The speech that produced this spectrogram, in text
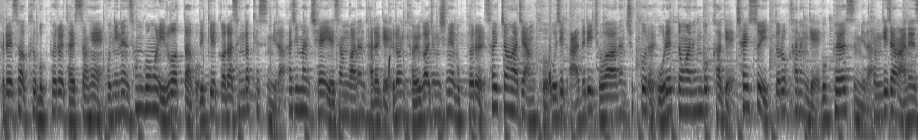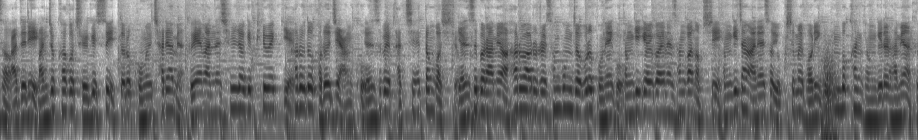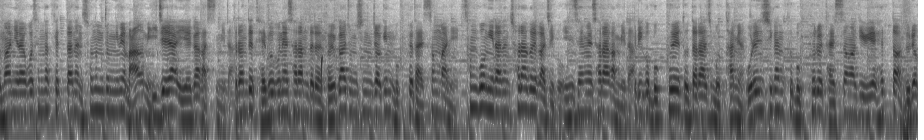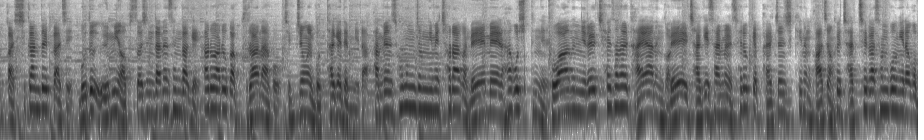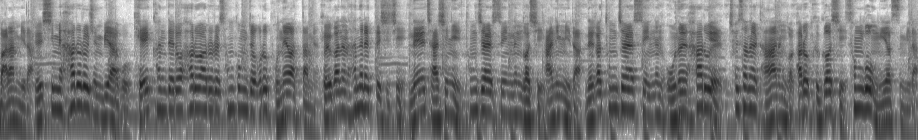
그래서 그 목표를 달성해 본인은 성공을 이루었다고 느낄 거라 생각했습니다. 하지만 제 예상과는 다르게 그런 결과 중심의 목표를 설정하지 않고 오직 아들이 좋아하는 축구를 오랫동안 행복하게 찰 수 있도록 하는 게 목표였습니다. 경기장 안에서 아들이 만족하고 즐길 수 있도록 공을 차려면 그에 맞는 실력이 필요했기에 하루도 거르지 않고 연습을 같이 했던 것이죠. 연습을 하며 하루하루를 성공적으로 보내고 경기 결과에는 상관없이 경기장 안에서 욕심을 버리고 행복한 경기를 하면 그만이라고 생각했다는 손흥정님의 마음이 이제야 이해가 갔습니다. 그런데 대부분의 사람들은 결과 중심적인 목표 달성만이 성공 성공이라는 철학을 가지고 인생을 살아갑니다. 그리고 목표에 도달하지 못하면 오랜 시간 그 목표를 달성하기 위해 했던 노력과 시간들까지 모두 의미 없어진다는 생각에 하루하루가 불안하고 집중을 못하게 됩니다. 반면 손흥정님의 철학은 매일매일 하고 싶은 일, 좋아하는 일을 최선을 다해야 하는 것, 매일 자기 삶을 새롭게 발전시키는 과정 그 자체가 성공이라고 말합니다. 열심히 하루를 준비하고 계획한 대로 하루하루를 성공적으로 보내왔다면 결과는 하늘의 뜻이지 내 자신이 통제할 수 있는 것이 아닙니다. 내가 통제할 수 있는 오늘 하루에 최선을 다하는 것 바로 그것이 성공이었습니다.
